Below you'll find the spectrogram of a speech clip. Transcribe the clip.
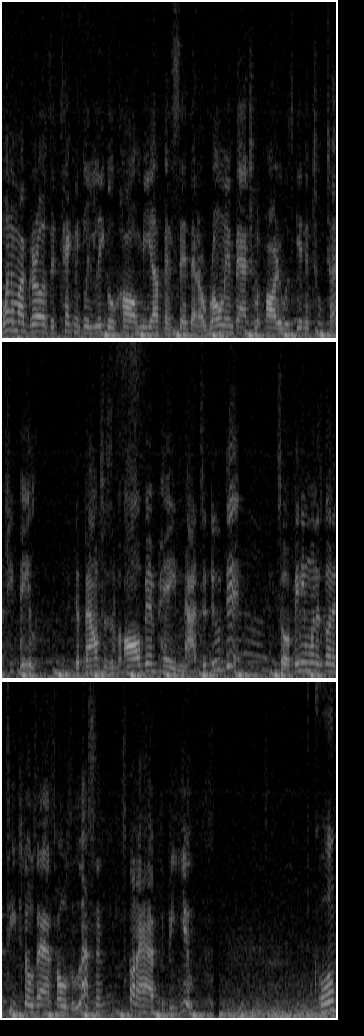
One of my girls that Technically Legal called me up and said that a Ronin bachelor party was getting too touchy-feely. The bouncers have all been paid not to do dick. So if anyone is going to teach those assholes a lesson, it's going to have to be you. Cool.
